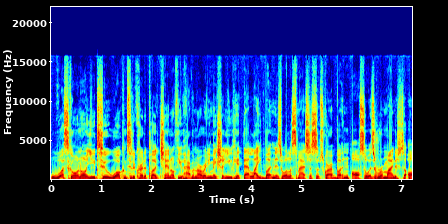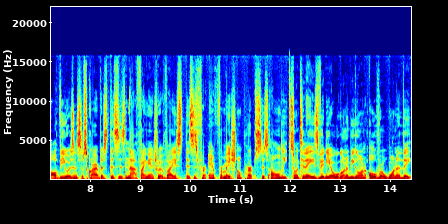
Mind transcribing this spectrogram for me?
What's going on YouTube? Welcome to the Credit Plug channel. If you haven't already, make sure you hit that like button as well as smash the subscribe button. Also, as a reminder to all viewers and subscribers, this is not financial advice. This is for informational purposes only. So in today's video, we're going to be going over one of the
